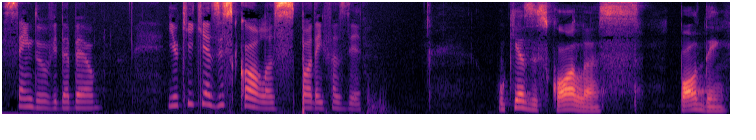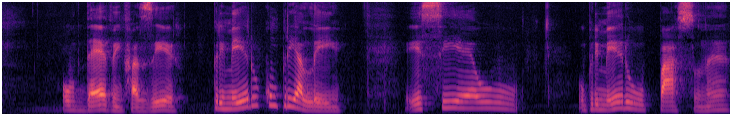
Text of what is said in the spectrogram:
Sem dúvida, Bel. E o que, que as escolas podem fazer? O que as escolas podem ou devem fazer? Primeiro, cumprir a lei. Esse é o, o primeiro passo, né?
